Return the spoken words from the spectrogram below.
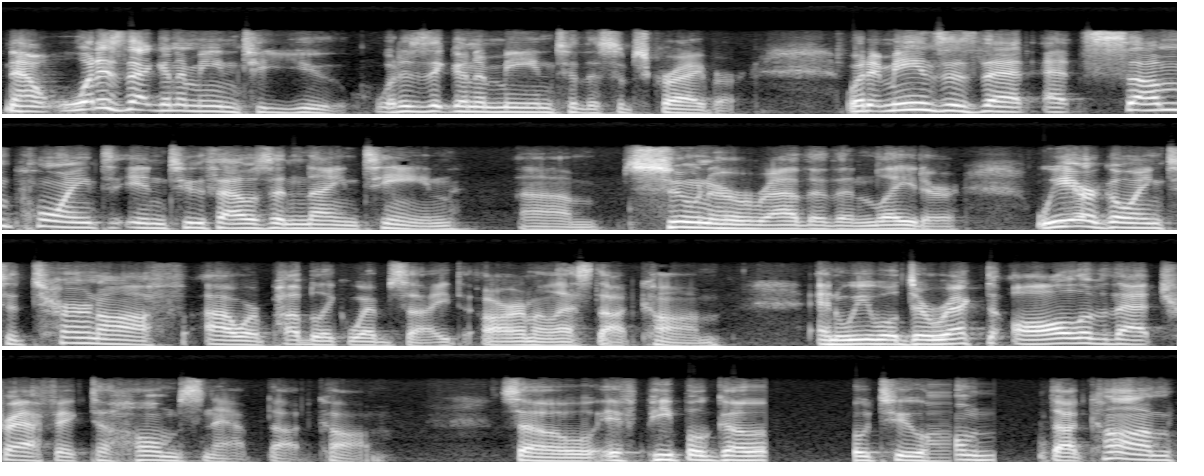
Now, what is that going to mean to you? What is it going to mean to the subscriber? What it means is that at some point in 2019, um, sooner rather than later, we are going to turn off our public website, rmls.com, and we will direct all of that traffic to homesnap.com. So if people go to home.com,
